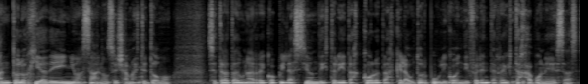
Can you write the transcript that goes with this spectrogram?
Antología de Iño Asano se llama este tomo. Se trata de una recopilación de historietas cortas que el autor publicó en diferentes revistas japonesas.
